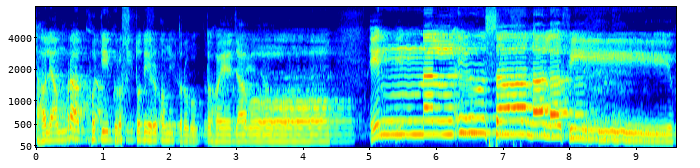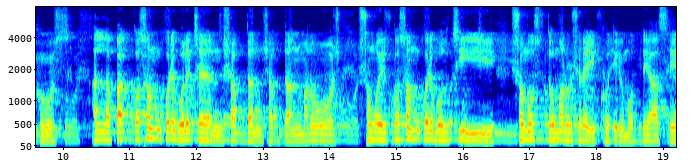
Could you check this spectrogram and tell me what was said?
তাহলে আমরা ক্ষতিগ্রস্তদের অন্তর্ভুক্ত হয়ে যাব ইন্নাল ইনসানা লাফি খুসর আল্লাহ পাক কসম করে বলেছেন, সাবধান সাবধান মানুষ। সময়ের কসম করে বলছি, সমস্ত মানুষেরাই ক্ষতির মধ্যে আছে।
